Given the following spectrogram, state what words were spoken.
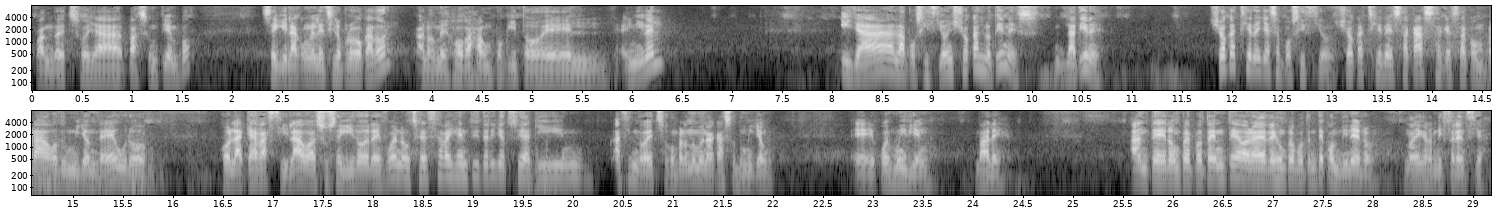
cuando esto ya pase un tiempo. Seguirá con el estilo provocador, a lo mejor baja un poquito el, nivel. Y ya la posición Shokas lo tienes, la tiene. Shokas tiene ya esa posición, Shokas tiene esa casa que se ha comprado de un millón de euros, con la que ha vacilado a sus seguidores. Bueno, ustedes sabéis en Twitter yo estoy aquí haciendo esto, comprándome una casa de un millón. Eh, pues muy bien, vale. Antes era un prepotente, ahora eres un prepotente con dinero. No hay gran diferencia.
